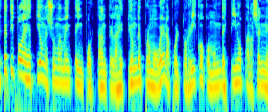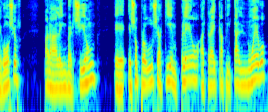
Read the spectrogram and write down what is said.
Este tipo de gestión es sumamente importante, la gestión de promover a Puerto Rico como un destino para hacer negocios, para la inversión. Eh, eso produce aquí empleo, atrae capital nuevo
